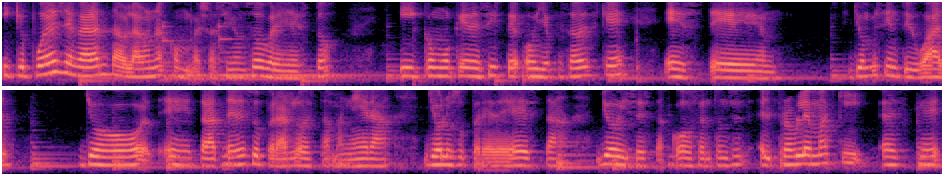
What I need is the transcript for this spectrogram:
y que puedes llegar a entablar una conversación sobre esto y como que decirte, oye, pues sabes qué, este, yo me siento igual, yo eh, traté de superarlo de esta manera, yo lo superé de esta, yo hice esta cosa. Entonces el problema aquí es que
